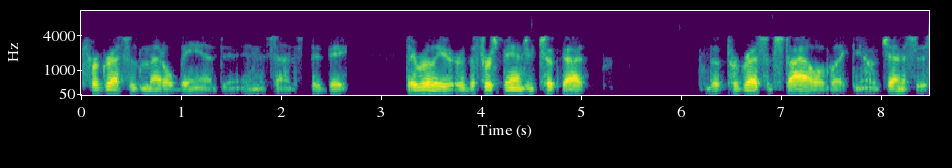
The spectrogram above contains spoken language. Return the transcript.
progressive metal band in, in a sense. that they they really are the first band who took that the progressive style of like you know Genesis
